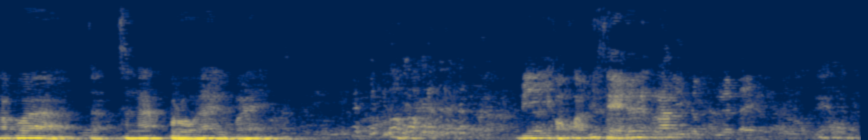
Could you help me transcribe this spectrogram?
ครับว่าจะชนะโปรได้หรือไม่ มีของขวัญพิเศษด้วยนะครับ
